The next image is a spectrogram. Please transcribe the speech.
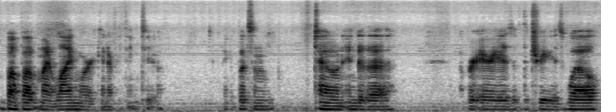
bump up my line work and everything too. I can put some tone into the upper areas of the tree as well.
